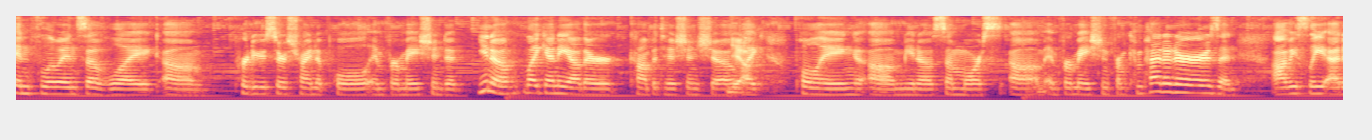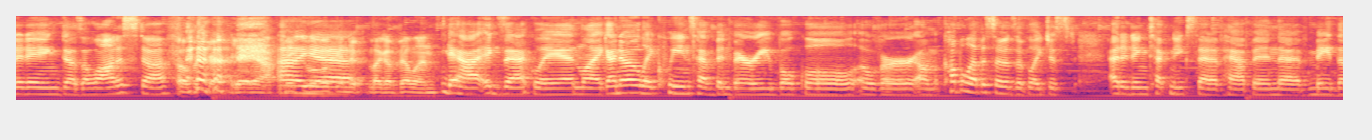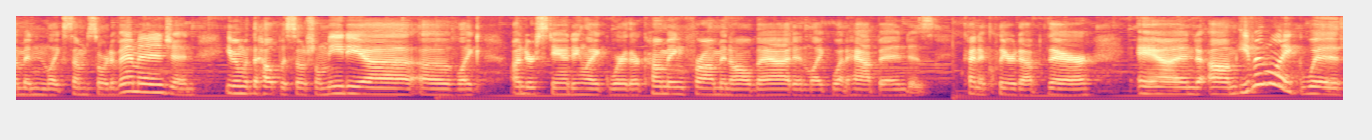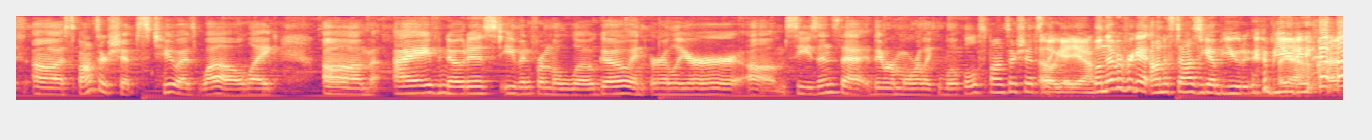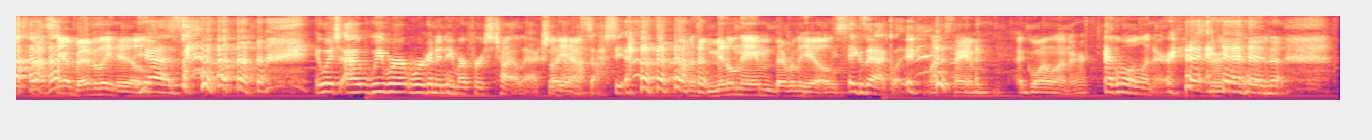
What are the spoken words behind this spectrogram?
influence of like um, producers trying to pull information to, you know, like any other competition show, Yeah. like pulling, um, you know, some more um, information from competitors, and obviously editing does a lot of stuff. Oh, for sure. Yeah, yeah. Uh, yeah. like a villain. Yeah, exactly. And like I know like Queens have been very vocal over um, a couple episodes of like just editing techniques that have happened that have made them in like some sort of image and even with the help of social media of like understanding like where they're coming from and all that and like what happened is kind of cleared up there and um, even like with uh, sponsorships too as well like um, i've noticed even from the logo in earlier um, seasons that they were more like local sponsorships Oh, like, yeah, yeah. we'll never forget anastasia beauty, beauty. Oh, yeah. Anastasia Beverly Hills. yes which I, we were we're gonna name our first child actually Oh, yeah. anastasia Middle name Beverly Hills. exactly Last name Aguiliner. Egloliner. and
